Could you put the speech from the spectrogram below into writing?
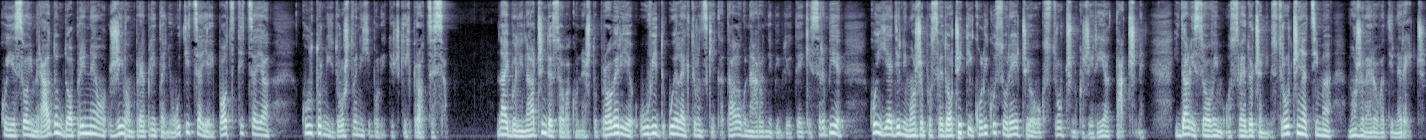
koji je svojim radom doprineo živom preplitanju uticaja i podsticaja kulturnih, društvenih i političkih procesa. Najbolji način da se ovako nešto proveri je uvid u elektronski katalog Narodne biblioteke Srbije, koji jedini može posvedočiti koliko su reči ovog stručnog žirija tačne i da li se ovim osvedočenim stručnjacima može verovati na reč.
